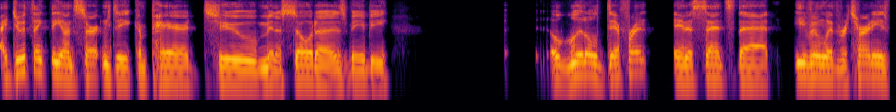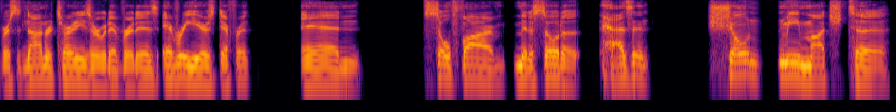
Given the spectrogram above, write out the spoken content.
I do think the uncertainty compared to Minnesota is maybe a little different in a sense that even with returnees versus non-returnees or whatever it is, every year is different. And so far, Minnesota hasn't shown me much to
